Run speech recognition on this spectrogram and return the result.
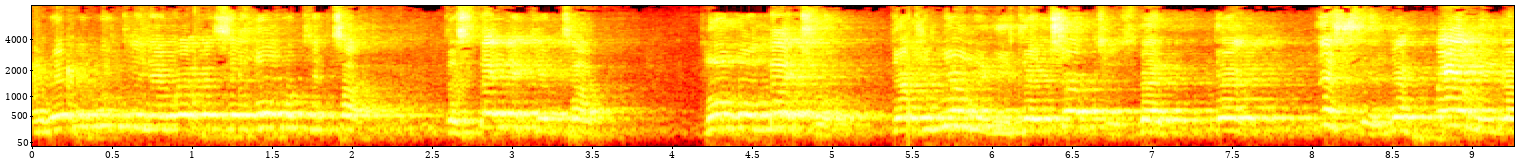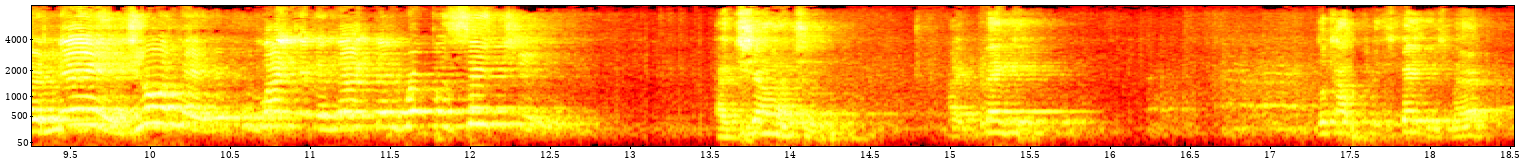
And every weekend they represent Louisville, Kentucky, the state of Kentucky, Louisville Metro, their communities, their churches, their, their listen, their family, their names, your name, if you like it or not, they represent you. I challenge you. I beg you. Look out for these babies, man.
